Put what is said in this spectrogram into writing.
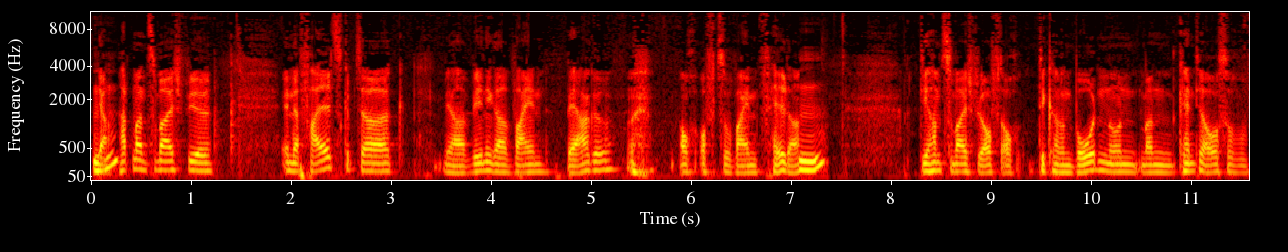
Mhm. Ja, hat man zum Beispiel in der Pfalz gibt's ja ja weniger Weinberge, auch oft so Weinfelder. Mhm. Die haben zum Beispiel oft auch dickeren Boden und man kennt ja auch so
